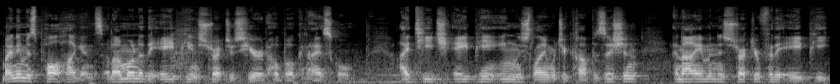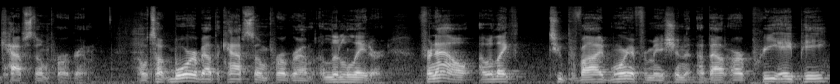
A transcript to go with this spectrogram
my name is Paul Huggins, and I'm one of the AP instructors here at Hoboken High School. I teach AP English Language and Composition, and I am an instructor for the AP Capstone program. I will talk more about the Capstone program a little later. For now, I would like to provide more information about our pre-AP,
